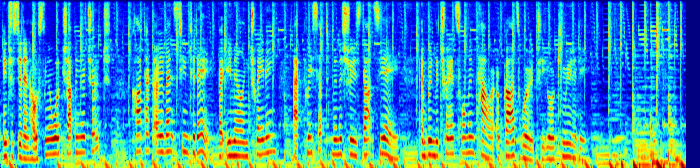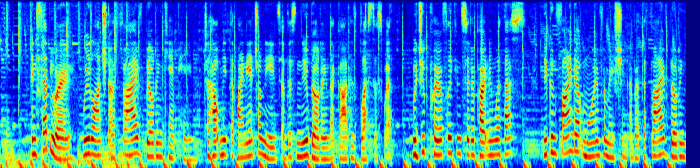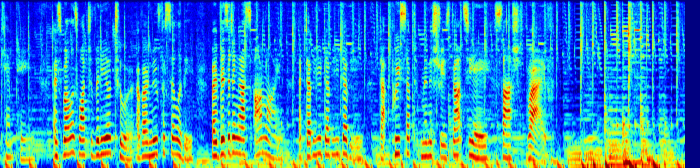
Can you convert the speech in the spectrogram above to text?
Interested in hosting a workshop in your church? Contact our events team today by emailing training at preceptministries.ca and bring the transforming power of God's Word to your community. In February, we launched our Thrive Building campaign to help meet the financial needs of this new building that God has blessed us with. Would you prayerfully consider partnering with us? You can find out more information about the Thrive Building campaign, as well as watch a video tour of our new facility by visiting us online at www.preceptministries.ca slash thrive.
